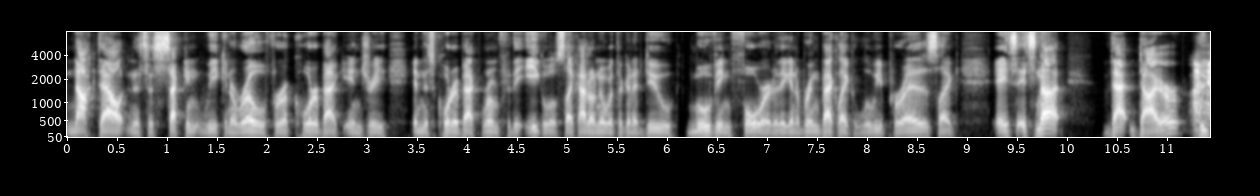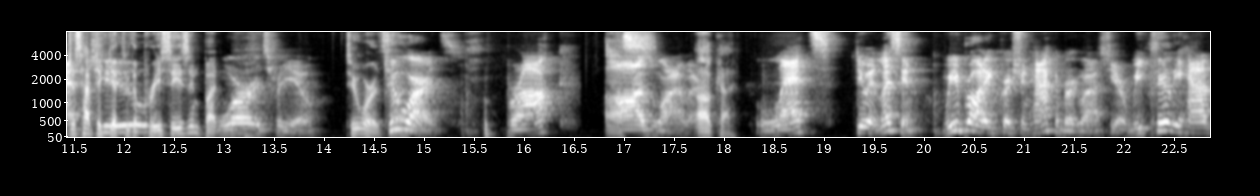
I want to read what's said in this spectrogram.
knocked out, and it's his second week in a row for a quarterback injury in this quarterback room for the Eagles. Like I don't know what they're gonna do moving forward. Are they gonna bring back like Louis Perez? Like it's it's not that dire. I we have just have to get through the preseason. But Words for you. two words. Two though. words. Brock Osweiler. Okay. Let's do it. Listen, we brought in Christian Hackenberg last year. We clearly have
